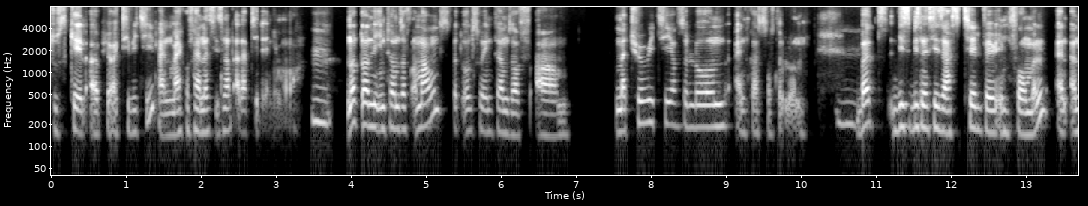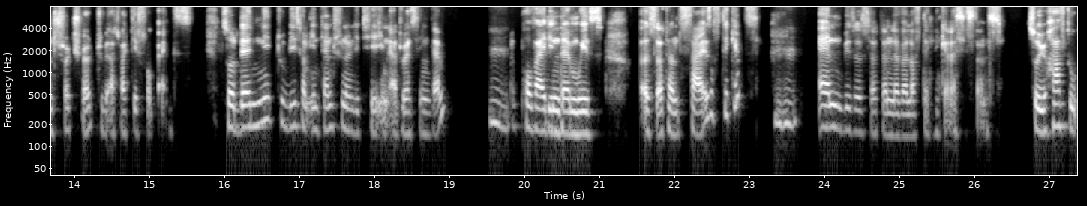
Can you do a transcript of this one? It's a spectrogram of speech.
to scale up your activity, and microfinance is not adapted anymore. Mm. Not only in terms of amounts, but also in terms of um, maturity of the loan and cost of the loan. Mm. But these businesses are still very informal and unstructured to be attractive for banks. So there need to be some intentionality in addressing them, mm. providing them with a certain size of tickets. Mm-hmm and with a certain level of technical assistance. So you have to,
